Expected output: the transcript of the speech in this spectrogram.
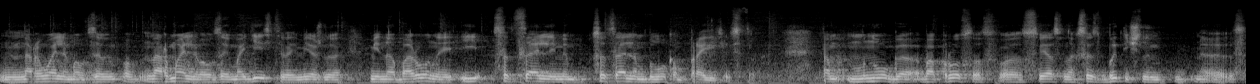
нормального, взаим- нормального взаимодействия между Минобороны и социальными, социальным блоком правительства. Там много вопросов, э, связанных с, избыточным, э, с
